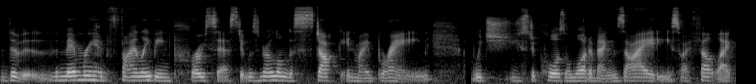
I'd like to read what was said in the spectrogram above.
the the memory had finally been processed. It was no longer stuck in my brain, which used to cause a lot of anxiety. So I felt like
